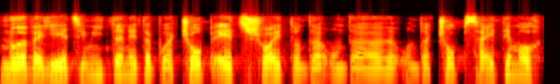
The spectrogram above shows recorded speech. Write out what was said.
nur weil ich jetzt im Internet ein paar Job-Ads schalte und eine, und eine, und eine Jobseite mache,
